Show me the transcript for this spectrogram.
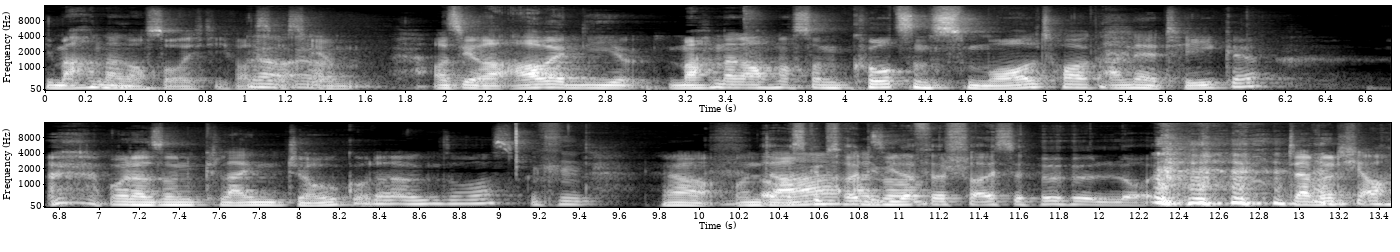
die machen dann auch so richtig was Ja, aus, ja. Ihrem, aus ihrer Arbeit. Die machen dann auch noch so einen kurzen Smalltalk an der Theke oder so einen kleinen Joke oder irgend sowas. Ja, und Oh, da, was gibt's heute also, wieder für Scheiße? Lol. da würde ich auch,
